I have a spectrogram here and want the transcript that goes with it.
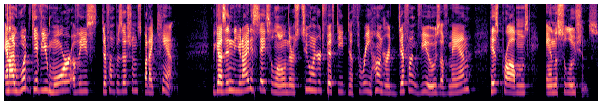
And I would give you more of these different positions, but I can't. Because in the United States alone, there's 250 to 300 different views of man, his problems, and the solutions.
